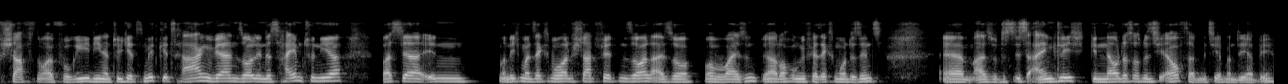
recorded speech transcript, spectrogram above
schaffst eine Euphorie, die natürlich jetzt mitgetragen werden soll in das Heimturnier, was ja in noch nicht mal sechs Monaten stattfinden soll. Also, oh, wobei sind, ja doch ungefähr sechs Monate sind es. Ähm, also, das ist eigentlich genau das, was man sich erhofft hat mit hier beim DRB.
